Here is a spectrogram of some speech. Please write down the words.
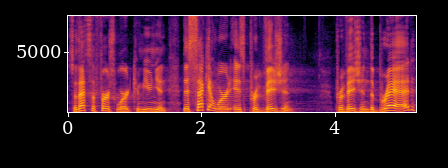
So that's the first word, communion. The second word is provision. Provision. The bread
